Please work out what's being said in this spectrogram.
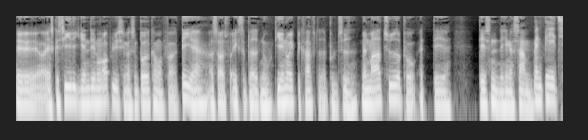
Øh, og jeg skal sige det igen, det er nogle oplysninger, som både kommer fra DR og så også fra Ekstrabladet nu. De er endnu ikke bekræftet af politiet, men meget tyder på, at det, det er sådan, det hænger sammen. Men PET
